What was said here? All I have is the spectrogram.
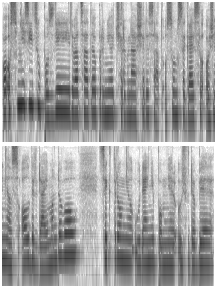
O 8 měsíců později, 21. června 68, se Geisel oženil s Aldry Diamondovou, se kterou měl údajně poměr už v době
